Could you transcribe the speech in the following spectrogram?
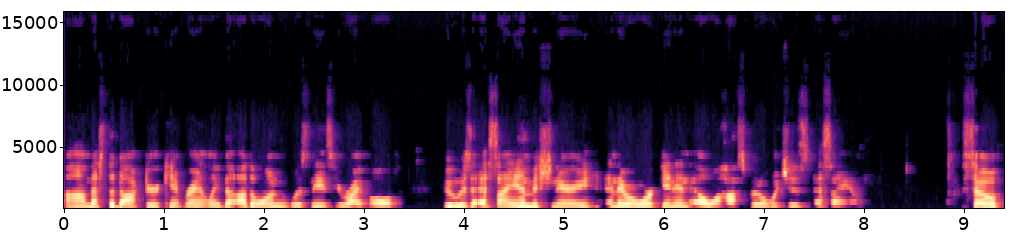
Um, that's the doctor, Kent Brantly. The other one was Nancy Writebol, who was a SIM missionary, and they were working in ELWA Hospital, which is SIM. So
